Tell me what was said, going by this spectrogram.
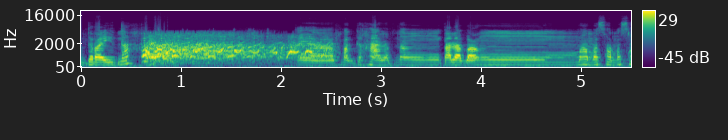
dry na. Kaya maghahanap ng talabang mamasa-masa.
